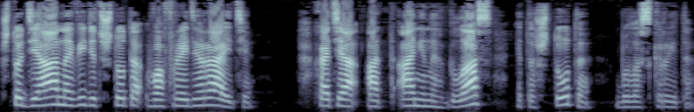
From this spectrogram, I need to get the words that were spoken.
что Диана видит что-то во Фредди Райте, хотя от Аниных глаз это что-то было скрыто.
